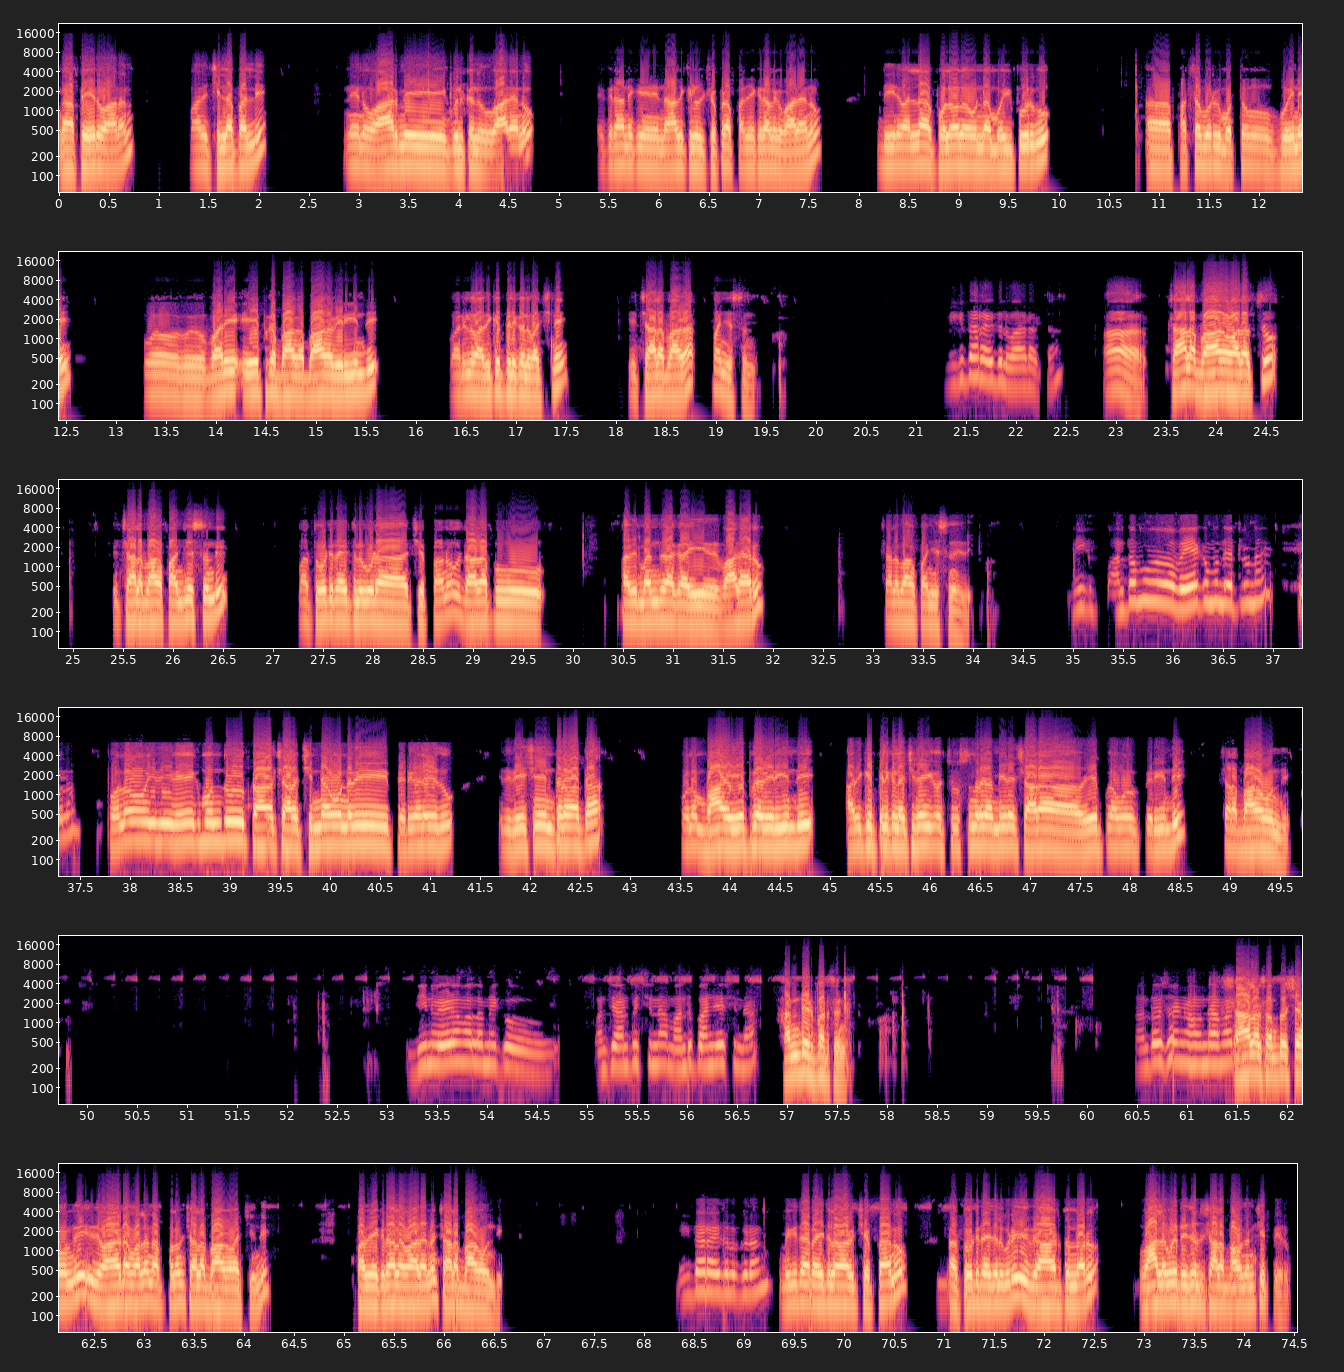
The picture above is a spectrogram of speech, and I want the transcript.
నా పేరు ఆనంద్. మాది చిల్లపల్లి. నేను ఆర్మీ గుళికలు వాడాను. ఎకరానికి నాలుగు కిలోలు చొప్పున పది ఎకరాలకు వాడాను. దీనివల్ల పొలంలో ఉన్న మొయ్యి పురుగు పచ్చ పురుగు మొత్తం పోయినాయి. వరి ఏపుగా బాగా బాగా విరిగింది. వరిలో అధిక పిలకలు వచ్చినాయి. ఇది చాలా బాగా పనిచేస్తుంది. మిగతా రైతులు వాడచ్చా? చాలా బాగా వాడచ్చు. చాలా బాగా పనిచేస్తుంది. మా తోటి రైతులు కూడా చెప్పాను. దాదాపు పది మంది దాకా వాడారు. చాలా బాగా పనిచేస్తుంది ఇది. మీకు అంతము వేయక ముందు ఎట్లున్నాయి పొలం? పొలం ఇది వేయక ముందు చాలా చిన్నగా ఉన్నది పెరగలేదు. ఇది వేసిన తర్వాత పొలం బాగా ఏపుగా పెరిగింది. అదికే పిలకలు వచ్చినాయి. చూస్తున్నారు కదా మీరే చాలా ఏపుగా పెరిగింది. చాలా బాగా ఉంది. దీన్ని వేయడం వల్ల మీకు మంచిగా అనిపించిందా? మందు పని చేసిందా హండ్రెడ్ పర్సెంట్. సంతోషంగా ఉందా చాలా సంతోషంగా ఉంది. ఇది వాడడం వల్ల నా పొలం చాలా బాగా వచ్చింది. పది ఎకరాల వాడాను చాలా బాగుంది మిగతా రైతులకు కూడా? మిగతా రైతుల చెప్పాను. నా తోటి రైతులు కూడా ఇవి వాడుతున్నారు. వాళ్ళు కూడా రిజల్ట్ చాలా బాగుందని చెప్పారు.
